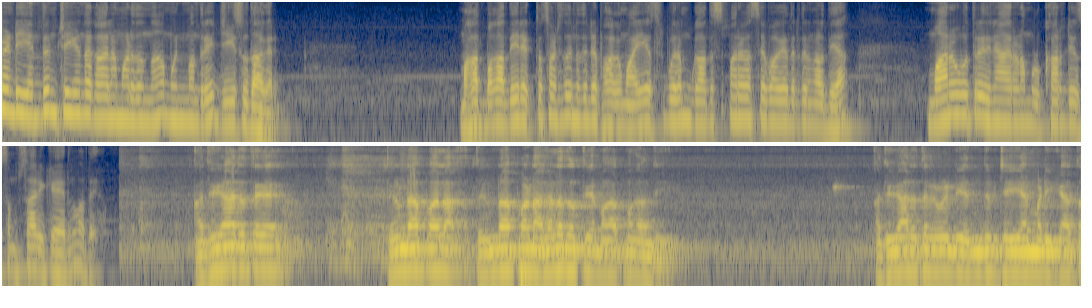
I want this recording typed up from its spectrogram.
വേണ്ടി എന്തും ചെയ്യുന്ന കാലമാണിതെന്ന് മുൻമന്ത്രി ജി സുധാകരൻ. മഹാത്മാഗാന്ധി രക്തസാക്ഷി ദിനത്തിന്റെ ഭാഗമായി എസ് പുരം ഗാന്ധി സ്മാരക സേവാ കേന്ദ്രത്തിൽ നടത്തിയ മാനവപുത്ര ദിനാചരണം ഉദ്ഘാടനം ചെയ്ത് സംസാരിക്കുകയായിരുന്നു അദ്ദേഹം. അധികാരത്തെ തീണ്ടാപ്പാല തീണ്ടാപ്പാട് അകലെ നിർത്തിയ മഹാത്മാഗാന്ധി അധികാരത്തിന് വേണ്ടി എന്തും ചെയ്യാൻ മടിക്കാത്ത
